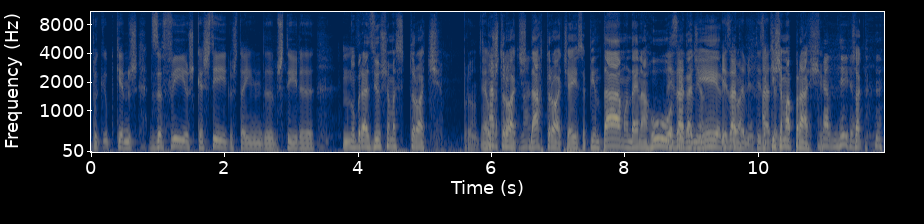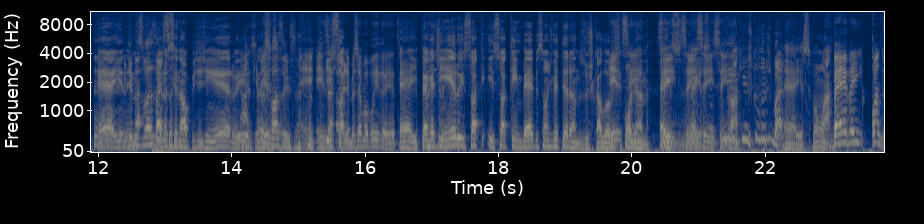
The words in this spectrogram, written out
pe- pequenos desafios, castigos, têm de vestir. eh, No Brasil chama-se trote. Pronto. É Dar os trotes, trote, né? dar trote, é isso. É pintar, mandar ir na rua, pegar Exatamente, dinheiro. exatamente, Aqui exatamente. chama praxe. Pegar dinheiro? Só que, é, e, Aqui e não na- se faz vai no isso. sinal pedir dinheiro, isso. Ah, aqui é não se isso. faz isso. É, é Isso- Olha, mas é uma boa ideia. também. É, e pega dinheiro e só, e só quem bebe são os veteranos. Os calouros É, ficam sim, olhando. É sim, isso. sim, é isso. sim, sim. E Pronto. aqui os calores bem. É isso, vamos lá. Bebem quando,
